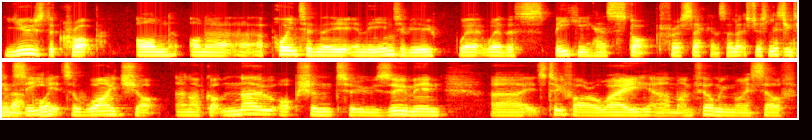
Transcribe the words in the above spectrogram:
use the crop on on a, a point in the in the interview where where the speaking has stopped for a second. So let's just listen to that see point. It's a wide shot and I've got no option to zoom in. Uh, it's too far away. Um, I'm filming myself,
